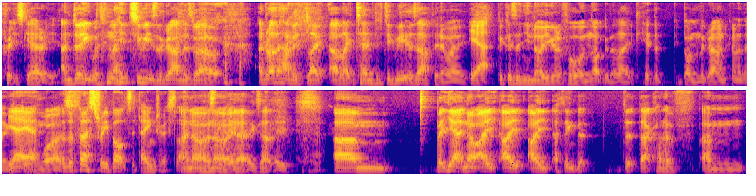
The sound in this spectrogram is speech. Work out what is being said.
pretty scary. And doing it within like two meters of the ground as well. I'd rather have it like uh, like 10, 15 meters up in a way. Yeah. Because then you know you're gonna fall and not gonna like hit the bum on the ground kind of thing. Yeah, Even yeah. Worse. The first three bolts are dangerous. Like, I know, I know, yeah, exactly. Um, but yeah, no, I, I, I, I think that that, that kind of um,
